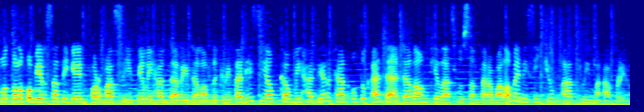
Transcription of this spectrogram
Selamat malam pemirsa, tiga informasi pilihan dari dalam negeri tadi siap kami hadirkan untuk Anda dalam Kilas Nusantara Malam edisi Jumat 5 April.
